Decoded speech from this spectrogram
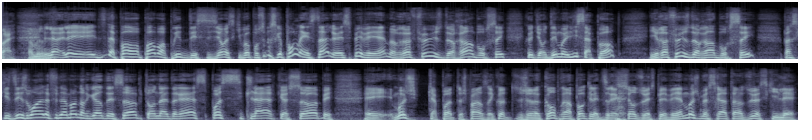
Ouais. Là, là, il dit de pas, pas avoir pris de décision. Est-ce qu'il va poursuivre? Parce que pour l'instant, le SPVM refuse de rembourser. Écoute, ils ont démoli sa porte. Ils refusent de rembourser parce qu'ils disent, ouais, là, finalement, on a regardé ça, puis ton adresse, c'est pas si clair que ça. Puis, et moi, je capote. Je pense, écoute, je ne comprends pas que la direction du SPVM, moi, je me serais attendu à ce qu'il ait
